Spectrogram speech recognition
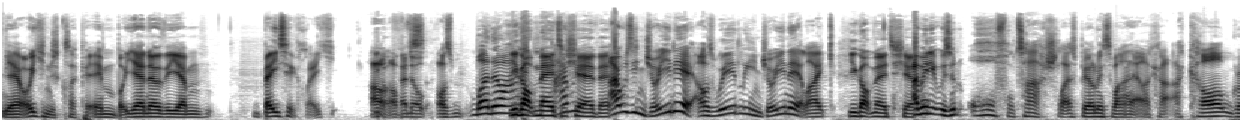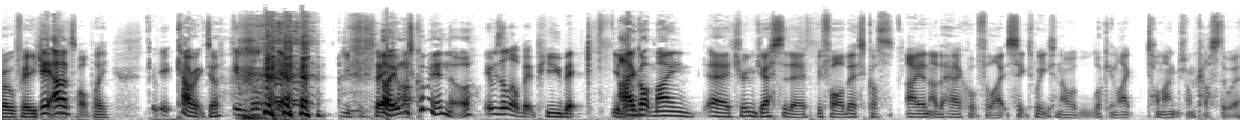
Yeah, or you can just clip it in. But yeah, no, the um, basically. I, I was. I was well, no, You I got was- made to shave it. I was enjoying it. I was weirdly enjoying it. Like, You got made to share. I mean, it was an awful tash. Let's be honest about it. Like, I, I can't grow facial It hair properly. character. It was, a, yeah, you could say No, it that. was coming in though. It was a little bit pubic. You know? I got mine uh, trimmed yesterday before this because I hadn't had a haircut for like six weeks and I was looking like Tom Hanks from Castaway.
